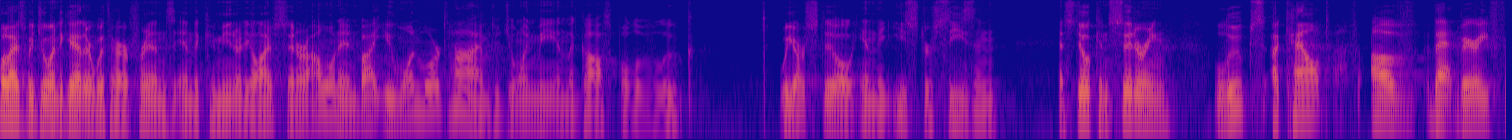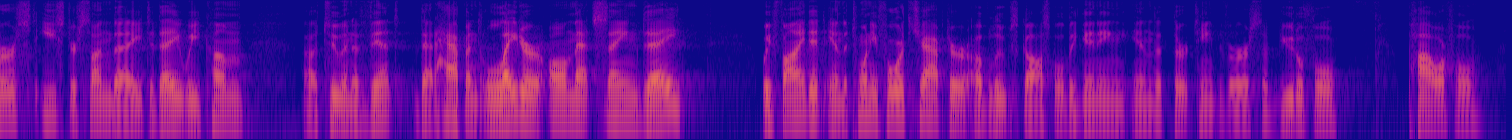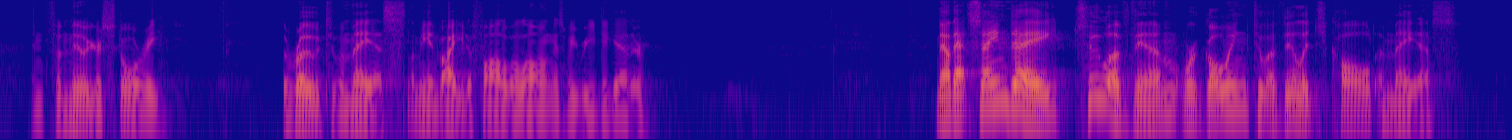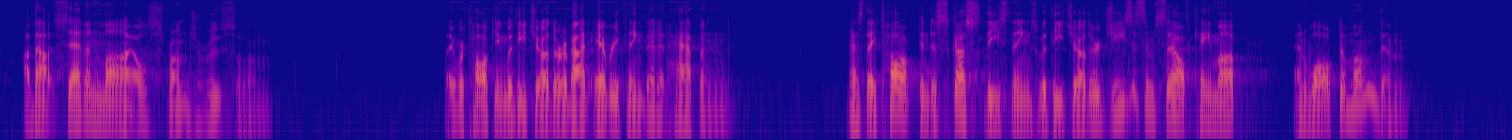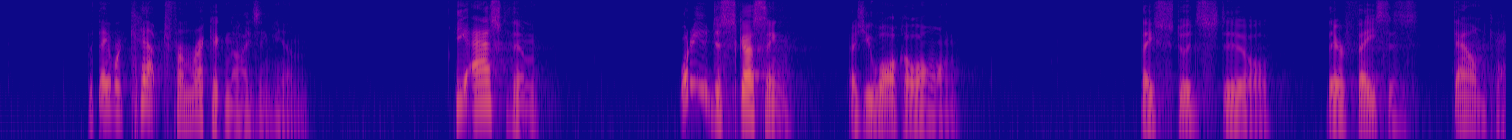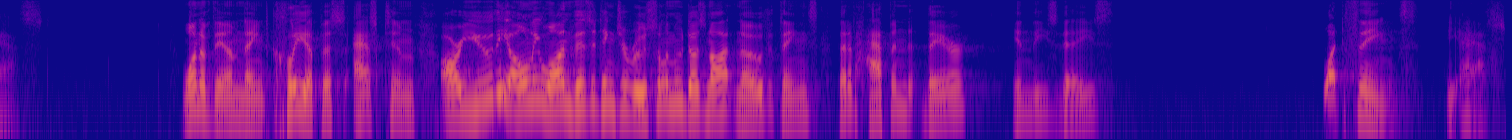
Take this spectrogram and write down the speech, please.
Well, as we join together with our friends in the Community Life Center, I want to invite you one more time to join me in the Gospel of Luke. We are still in the Easter season and still considering Luke's account of that very first Easter Sunday. Today we come uh, to an event that happened later on that same day. We find it in the 24th chapter of Luke's Gospel, beginning in the 13th verse, a beautiful powerful and familiar story, the road to Emmaus. Let me invite you to follow along as we read together. Now, that same day, two of them were going to a village called Emmaus, about seven miles from Jerusalem. They were talking with each other about everything that had happened. As they talked and discussed these things with each other, Jesus himself came up and walked among them. But they were kept from recognizing him. He asked them, What are you discussing as you walk along? They stood still, their faces downcast. One of them, named Cleopas, asked him, Are you the only one visiting Jerusalem who does not know the things that have happened there in these days? What things? he asked.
